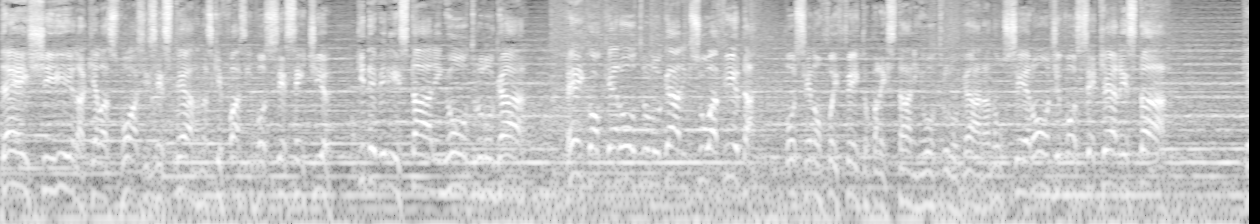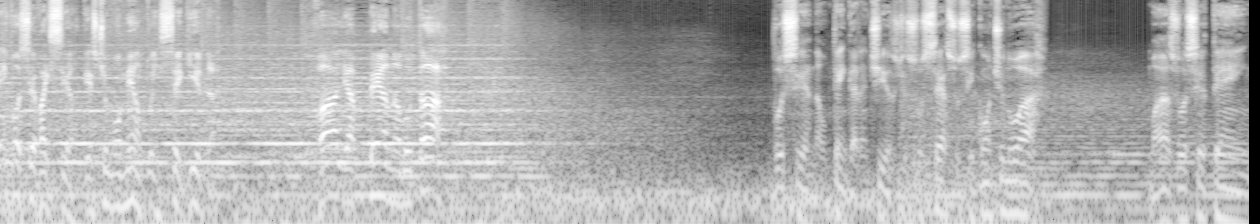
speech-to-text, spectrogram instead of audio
Deixe ir aquelas vozes externas que fazem você sentir que deveria estar em outro lugar, em qualquer outro lugar em sua vida. Você não foi feito para estar em outro lugar a não ser onde você quer estar. Quem você vai ser neste momento em seguida? Vale a pena lutar? Você não tem garantias de sucesso se continuar, mas você tem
